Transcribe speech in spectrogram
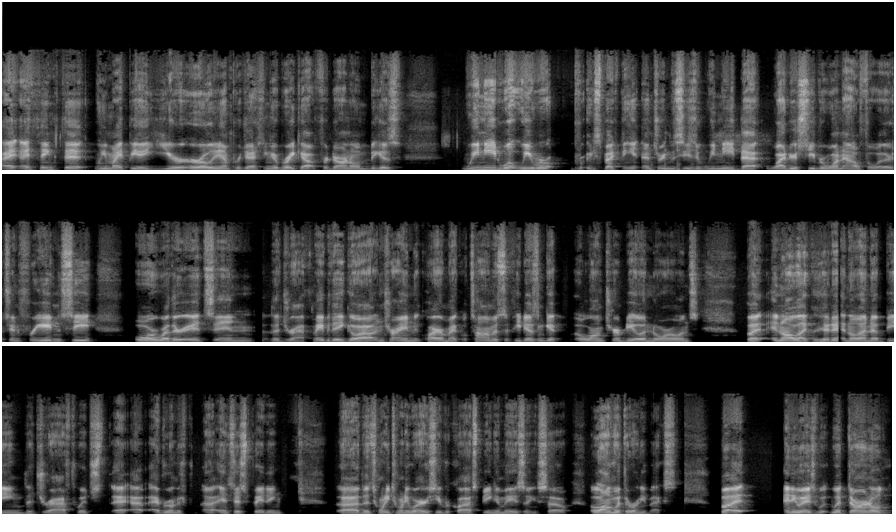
I, I think that we might be a year early on projecting a breakout for Darnold because we need what we were expecting entering the season. We need that wide receiver one alpha, whether it's in free agency or whether it's in the draft. Maybe they go out and try and acquire Michael Thomas if he doesn't get a long term deal in New Orleans. But in all likelihood, it'll end up being the draft, which uh, uh, everyone is uh, anticipating uh, the 2020 wide receiver class being amazing. So, along with the running backs. But, anyways, with, with Darnold,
